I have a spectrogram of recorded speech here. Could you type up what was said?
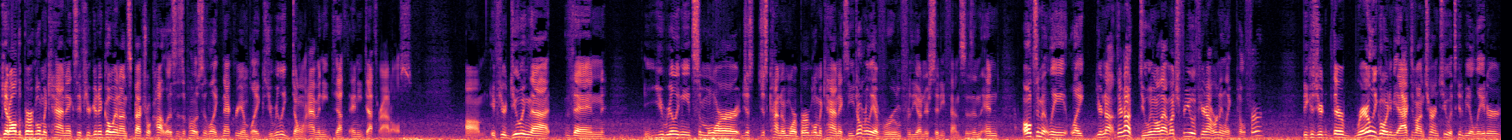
get all the burgle mechanics if you're going to go in on Spectral Cutlass as opposed to like Necrium Blade because you really don't have any death any death rattles. Um, if you're doing that, then you really need some more just just kind of more burgle mechanics and you don't really have room for the undercity fences and and ultimately like you're not they're not doing all that much for you if you're not running like pilfer because they're rarely going to be active on turn two. It's going to be a later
